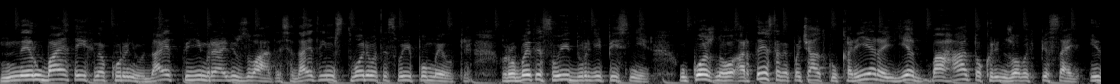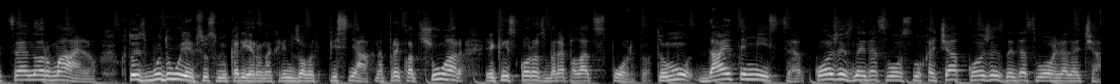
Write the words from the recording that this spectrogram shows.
Не рубайте їх на корню, дайте їм реалізуватися, дайте їм створювати свої помилки, робити свої дурні пісні. У кожного артиста на початку кар'єри є багато крінжових пісень, і це нормально. Хтось будує всю свою кар'єру на крінжових піснях, наприклад, Шугар, який скоро збере палац спорту. Тому дайте місце. Кожен знайде свого слухача, кожен знайде свого глядача.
